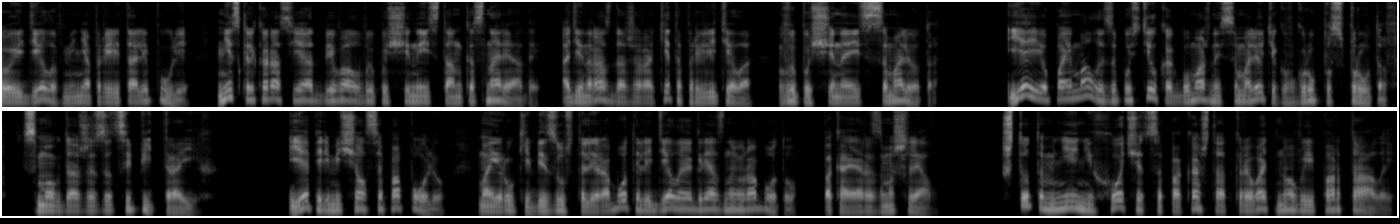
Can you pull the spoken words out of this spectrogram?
То и дело в меня прилетали пули. Несколько раз я отбивал выпущенные из танка снаряды. Один раз даже ракета прилетела, выпущенная из самолета. Я ее поймал и запустил как бумажный самолетик в группу спрутов. Смог даже зацепить троих. Я перемещался по полю. Мои руки без устали работали, делая грязную работу, пока я размышлял. Что-то мне не хочется пока что открывать новые порталы.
